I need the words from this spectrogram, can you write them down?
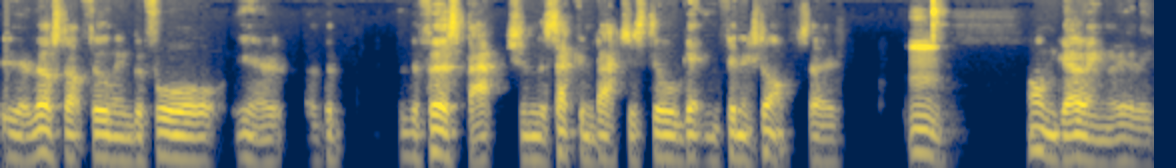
you know, they'll start filming before you know the the first batch, and the second batch is still getting finished off. So Mm. Ongoing, really.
